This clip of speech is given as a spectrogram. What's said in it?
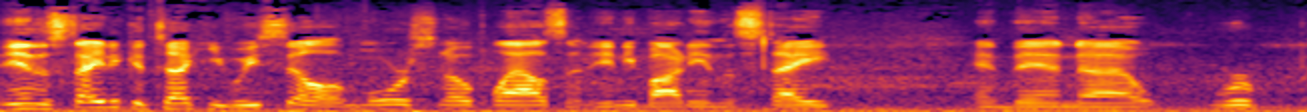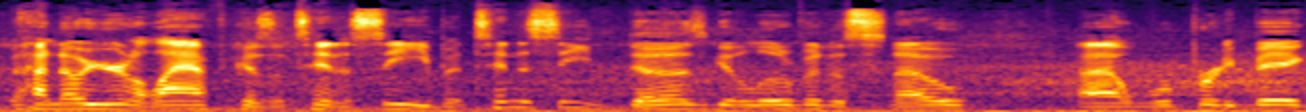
in the state of Kentucky, we sell more snowplows than anybody in the state. And then uh, we're, I know you're gonna laugh because of Tennessee, but Tennessee does get a little bit of snow. Uh, we're pretty big.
